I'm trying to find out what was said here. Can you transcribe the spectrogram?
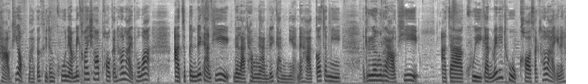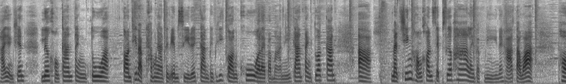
ข่าวที่ออกมาก็คือทั้งคู่เนี่ยไม่ค่อยชอบพอกันเท่าไหร่ เพราะว่าอาจจะเป็นด้วยการที่เวลาทำงานด้วยกันเนี่ยนะคะก็จะมีเรื่องราวที่อาจจะคุยกันไม่ได้ถูกคอสักเท่าไหร่นะคะ อย่างเช่น เรื่องของการแต่งตัวตอนที่แบบทำงานเป็น MC ด้วยกันเป็นพิธีกรคู่อะไรประมาณนี้ การแต่งตัวการอ่าแมทชิ่งของคอนเซปต์เสื้อผ้าอะไรแบบนี้นะคะ แต่ว่าพอ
